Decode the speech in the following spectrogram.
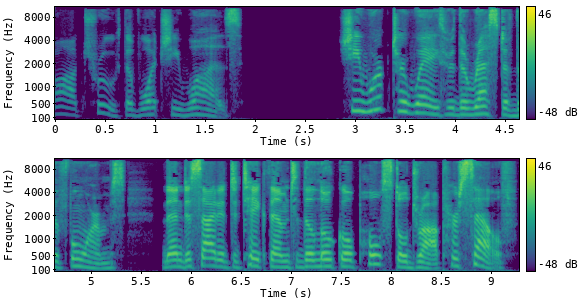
raw truth of what she was. She worked her way through the rest of the forms, then decided to take them to the local postal drop herself.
